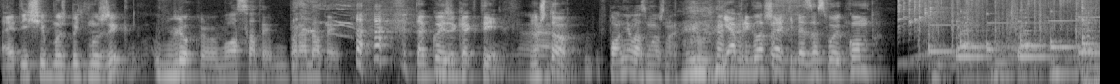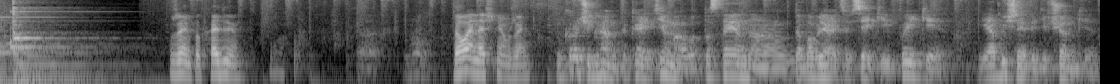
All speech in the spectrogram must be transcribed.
А это еще может быть мужик? В легкую, волосатый, бородатый. Такой же, как ты. Ну что? Вполне возможно. Я приглашаю тебя за свой комп. Жень, подходи. Давай начнем, Жень. Ну, короче, Грант, такая тема. Вот постоянно добавляются всякие фейки. И обычно это девчонки.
